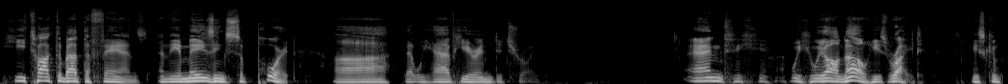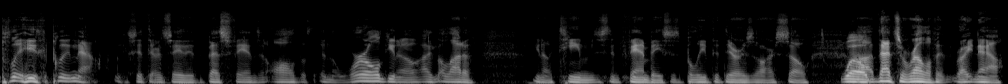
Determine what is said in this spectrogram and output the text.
he talked about the fans and the amazing support uh, that we have here in Detroit. And we we all know he's right. He's complete. He's complete now. You can sit there and say they're the best fans in all the in the world. You know, a lot of you know teams and fan bases believe that there is are. So Well- uh, that's irrelevant right now.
